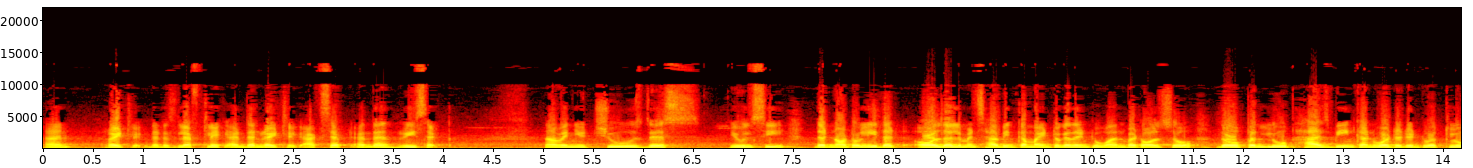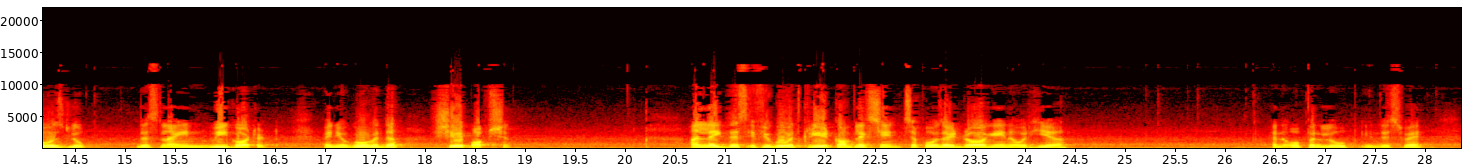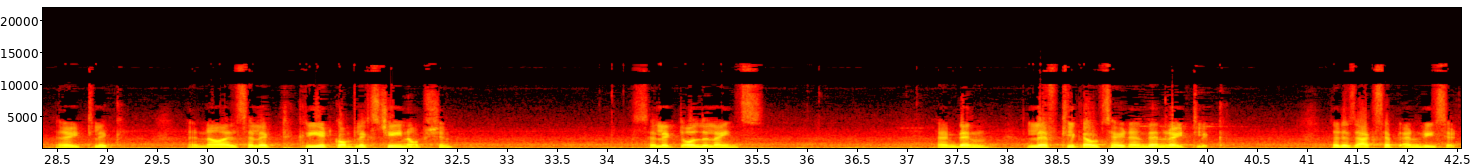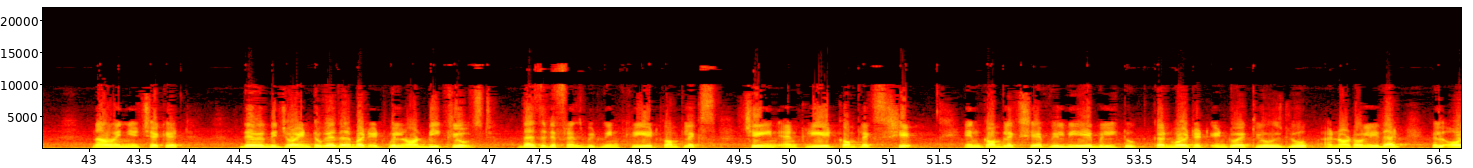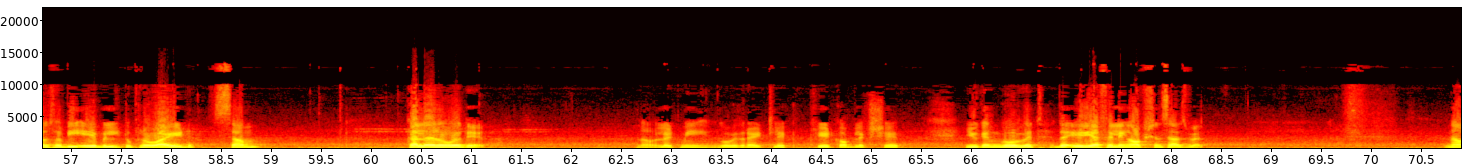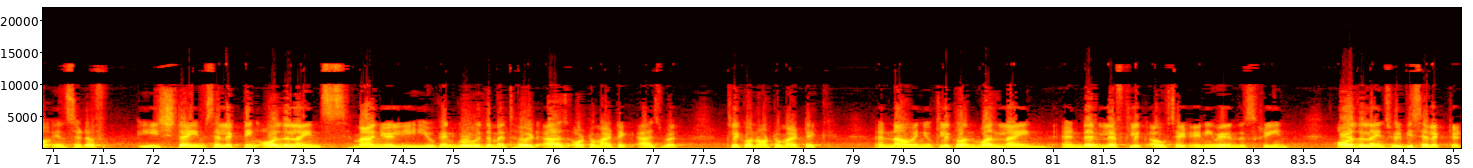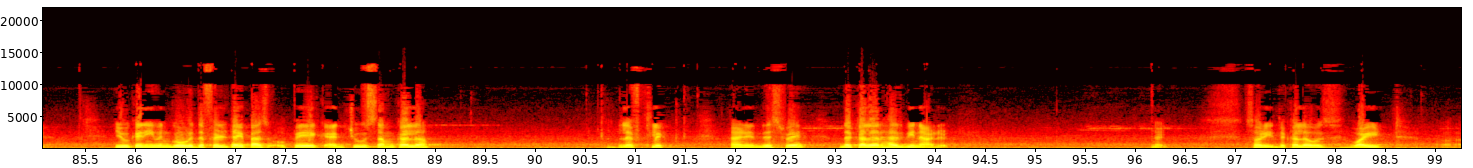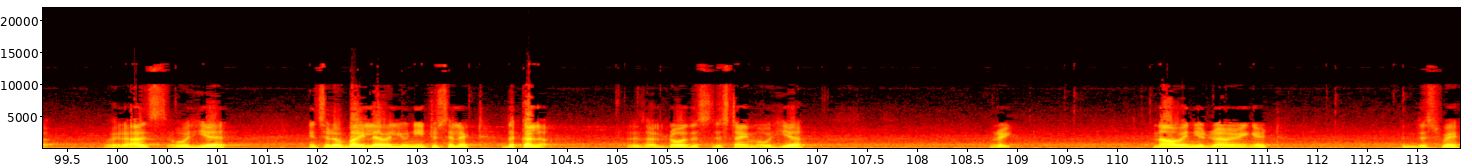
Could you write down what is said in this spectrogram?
And right click that is left click and then right click accept and then reset. Now when you choose this you will see that not only that all the elements have been combined together into one but also the open loop has been converted into a closed loop. This line we got it. When you go with the shape option. Unlike this if you go with create complex chain suppose I draw again over here an open loop in this way right click and now I'll select create complex chain option. Select all the lines and then left click outside and then right click. That is accept and reset. Now when you check it they will be joined together but it will not be closed. That's the difference between create complex chain and create complex shape. In complex shape we'll be able to convert it into a closed loop and not only that we'll also be able to provide some color over there. Now let me go with right click create complex shape you can go with the area filling options as well. Now instead of each time selecting all the lines manually you can go with the method as automatic as well. Click on automatic and now when you click on one line and then left click outside anywhere in the screen all the lines will be selected. You can even go with the fill type as opaque and choose some color. Left click and in this way the color has been added right. Sorry the color was white uh, whereas over here instead of by level you need to select the color. So I'll draw this this time over here. Right. Now when you're drawing it in this way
